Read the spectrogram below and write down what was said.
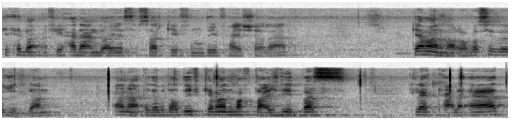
في حدا في حدا عنده أي استفسار كيف نضيف هاي الشغلات؟ كمان مرة بسيطة جدا. أنا إذا بدي أضيف كمان مقطع جديد بس click على add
